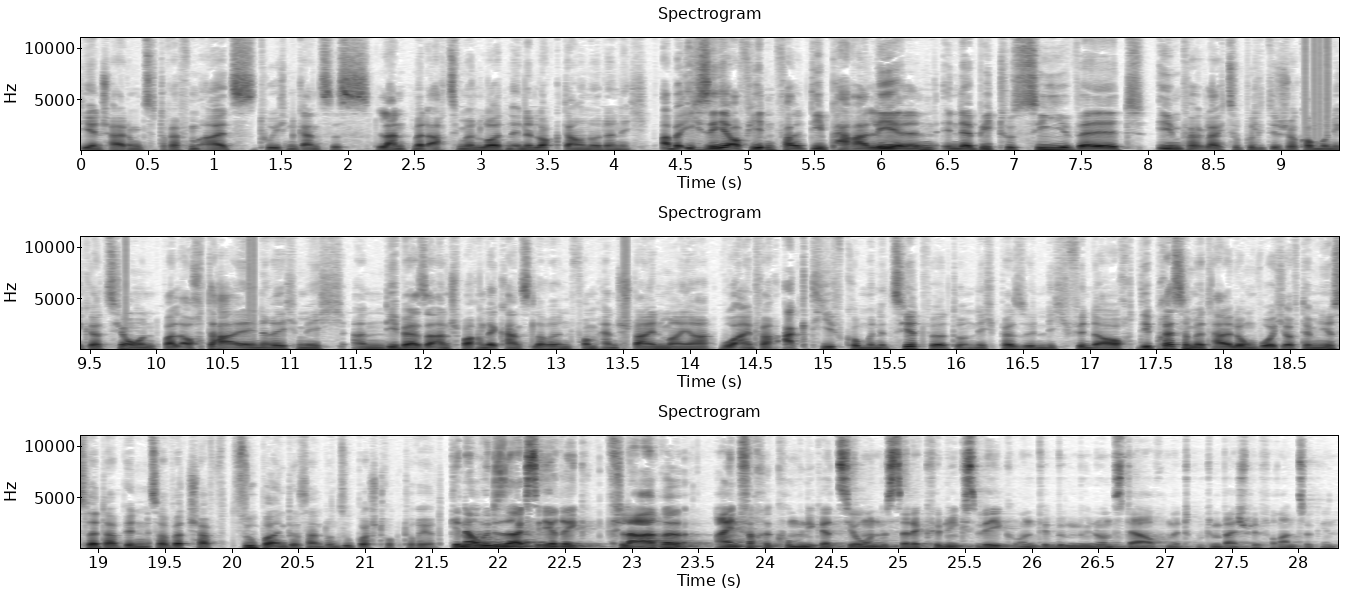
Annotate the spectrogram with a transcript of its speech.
die Entscheidung zu treffen, als tue ich ein ganzes Land mit 80 Millionen Leuten in den Lockdown oder nicht. Aber ich sehe auf jeden Fall die Parallelen in der B2C-Welt im Vergleich zu politischer Kommunikation, weil auch da erinnere ich mich an diverse Ansprachen der Kanzlerin vom Herrn Steinmeier, wo einfach aktiv kommuniziert wird. Und ich persönlich finde auch die Pressemitteilung, wo ich auf dem Newsletter bin, zur Wirtschaft super interessant und super strukturiert. Genau wie du sagst, Erik, klare, einfache Kommunikation ist da der Königsweg und wir bemühen uns da auch mit gutem Beispiel voranzugehen.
